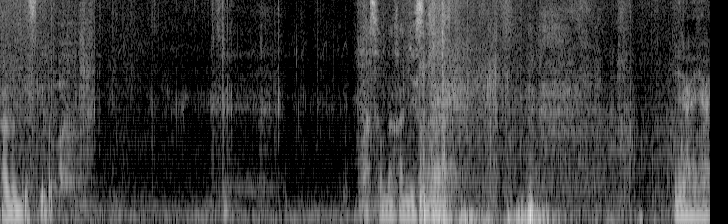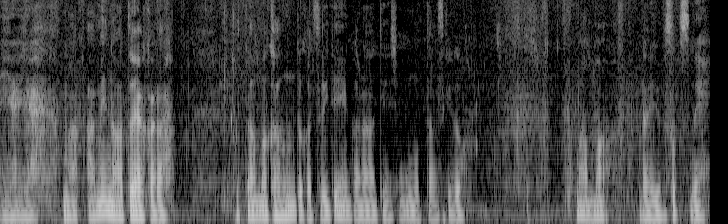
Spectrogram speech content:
あるんですけど。まあそんな感じですね。いやいやいやいやまあ雨の後やからちょっとあんま花粉とかついてへんかなって一瞬思ったんですけど。まあまあ大丈夫そうですね。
